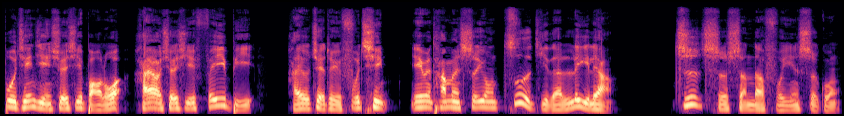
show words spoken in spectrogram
不仅仅学习保罗，还要学习菲比，还有这对夫妻，因为他们是用自己的力量。支持神的福音事工，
